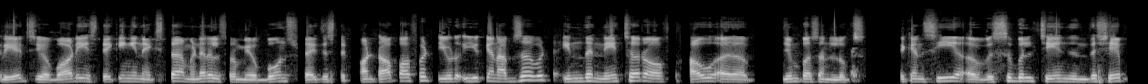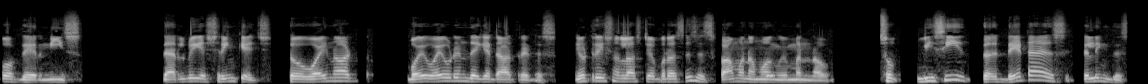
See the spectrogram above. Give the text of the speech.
creates, your body is taking in extra minerals from your bones to digest it. On top of it, you, you can observe it in the nature of how a gym person looks. You can see a visible change in the shape of their knees. There will be a shrinkage. So, why not why, why wouldn't they get arthritis? Nutritional osteoporosis is common among women now. So we see the data is telling this.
